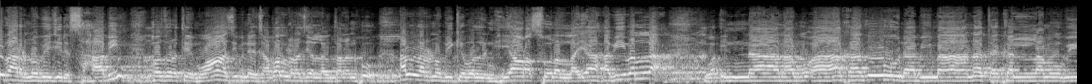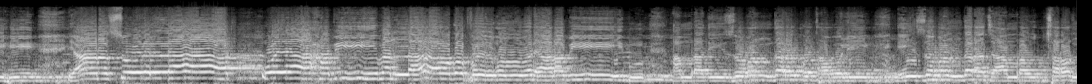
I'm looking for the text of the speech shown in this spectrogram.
এবার নবীজির সাহাবি হজরতে মুআজ ইবনে জাবাল রাদিয়াল্লাহু আল্লাহ আনহু আল্লাহর নবীকে বললেন, হিয়া রাসূলুল্লাহ, ইয়া হাবিবাল্লাহ, ওয়া ইন্না লামুআখাযুনা বিমা নাতাকাল্লামু বিহি। ইয়া রাসূলুল্লাহ আরবি আমরা এই জবান দ্বারা কথা বলি, এই জবান দ্বারা যা আমরা উচ্চারণ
